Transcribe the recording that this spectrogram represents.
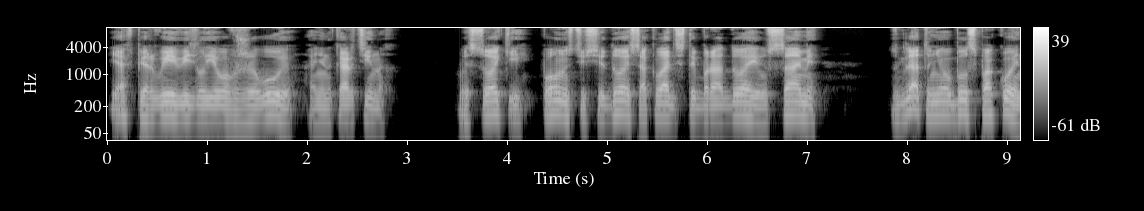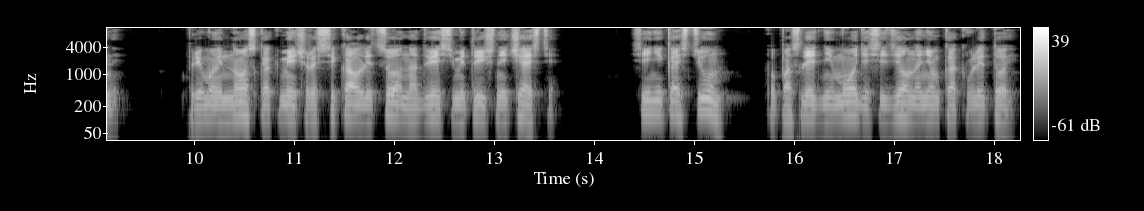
Я впервые видел его вживую, а не на картинах. Высокий, полностью седой, с окладистой бородой и усами. Взгляд у него был спокойный. Прямой нос, как меч, рассекал лицо на две симметричные части. Синий костюм, по последней моде, сидел на нем как влитой.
